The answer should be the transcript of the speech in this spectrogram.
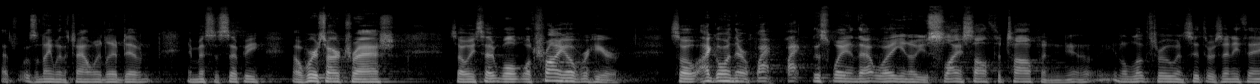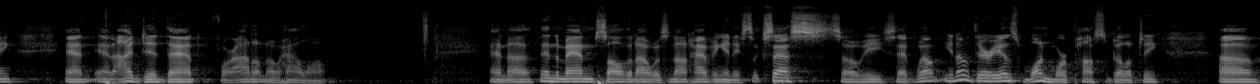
That was the name of the town we lived in in Mississippi. Uh, where's our trash? So he said, well, we'll try over here. So I go in there, whack, whack, this way and that way. You know, you slice off the top and, you know, you know look through and see if there's anything. And, and I did that for I don't know how long. And uh, then the man saw that I was not having any success, so he said, Well, you know, there is one more possibility. Um,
